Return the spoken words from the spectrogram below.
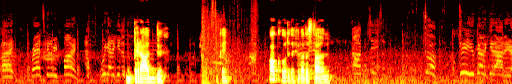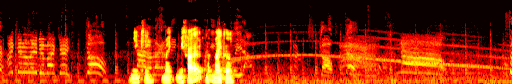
Brad's gonna be fine. We gotta get Brad. Okej. O kurde, chyba dostałem. Miki. Mike, Michael? Ma Michael. Go! No! Fuck you! Fuck you! Fuck you! Fuck you!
